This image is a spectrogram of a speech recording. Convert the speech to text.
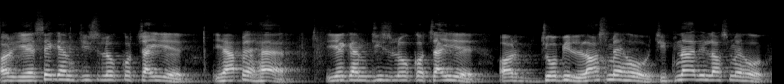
और ऐसे गेम जिस लोग को चाहिए, यहाँ पे है, ये गेम जिस लोग को चाहिए, और जो भी लॉस में हो, जितना भी लॉस में हो,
